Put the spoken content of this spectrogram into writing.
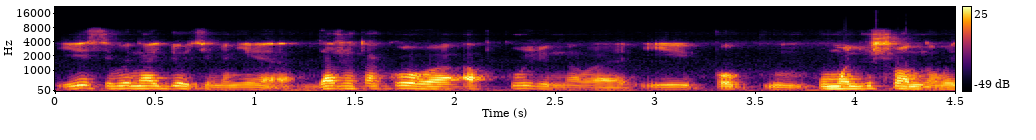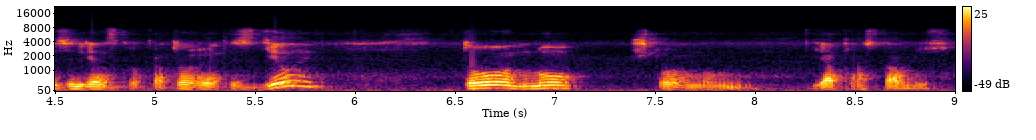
если вы найдете мне даже такого обкуренного и умалишенного Зеленского, который это сделает, то, ну, что, ну, я проставлюсь.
